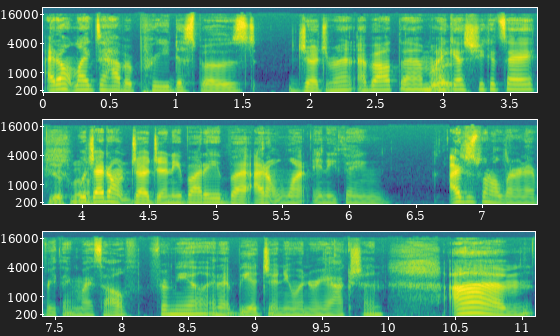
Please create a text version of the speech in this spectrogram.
I don't like to have a predisposed judgment about them. I guess you could say, Yes, which. I don't judge anybody, but I don't want anything. I just want to learn everything myself from you, and it be a genuine reaction. Um,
